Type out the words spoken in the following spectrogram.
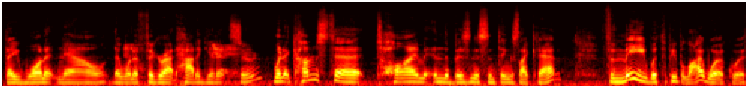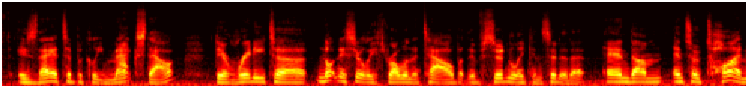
They want it now. They want to figure out how to get it soon. When it comes to time in the business and things like that, for me, with the people I work with, is they are typically maxed out. They're ready to not necessarily throw in the towel, but they've certainly considered it. And um, and so time,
